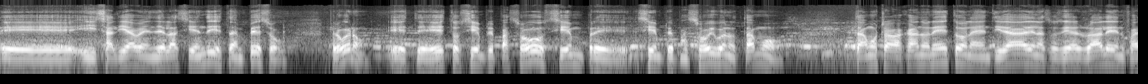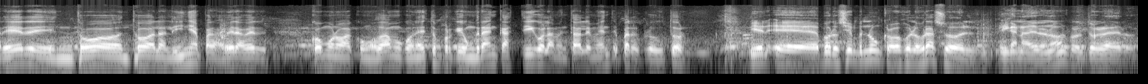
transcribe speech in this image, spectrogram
Eh, y salía a vender la hacienda y está en peso. Pero bueno, este, esto siempre pasó, siempre, siempre pasó y bueno, estamos, estamos trabajando en esto, en las entidades, en las sociedades rurales, en FARER, en, en todas las líneas para ver, a ver cómo nos acomodamos con esto, porque es un gran castigo lamentablemente para el productor. Bien, eh, bueno, siempre nunca bajo los brazos el, ganadero, ¿no? El productor ganadero.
